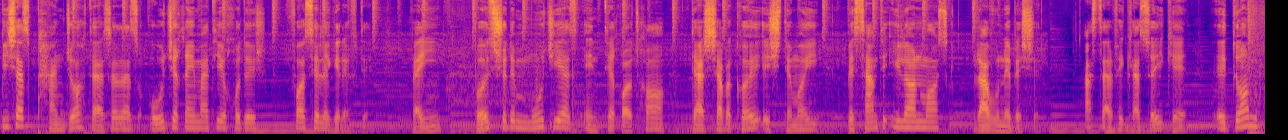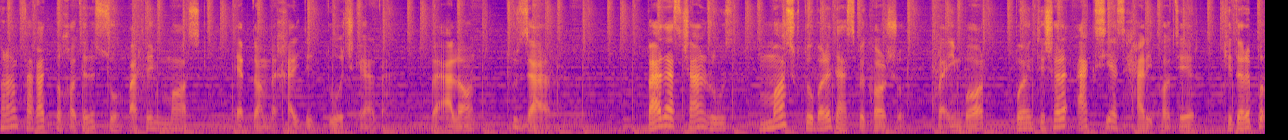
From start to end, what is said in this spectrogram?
بیش از 50 درصد از اوج قیمتی خودش فاصله گرفته و این باعث شده موجی از انتقادها در شبکه های اجتماعی به سمت ایلان ماسک روونه بشه. از طرف کسایی که ادعا می‌کنن فقط به خاطر صحبت ماسک اقدام به خرید دوج کردن و الان تو ضرر بعد از چند روز ماسک دوباره دست به کار شد و این بار با انتشار عکسی از هری پاتر که داره به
